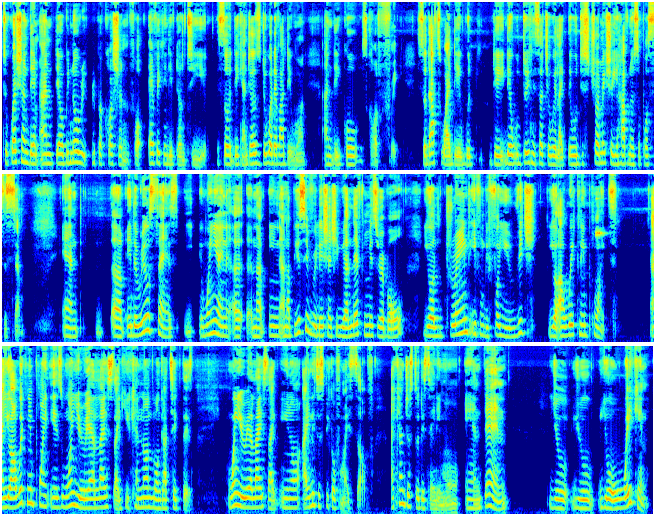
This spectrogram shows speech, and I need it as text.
to question them and there'll be no re- repercussion for everything they've done to you. So they can just do whatever they want and they go scot free so that's why they would they they would do it in such a way like they would destroy, make sure you have no support system. And um, in the real sense, when you're in a, an, in an abusive relationship, you are left miserable. You're drained even before you reach your awakening point. And your awakening point is when you realize like you can no longer take this. When you realize like, you know, I need to speak up for myself. I can't just do this anymore. And then you you you awaken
